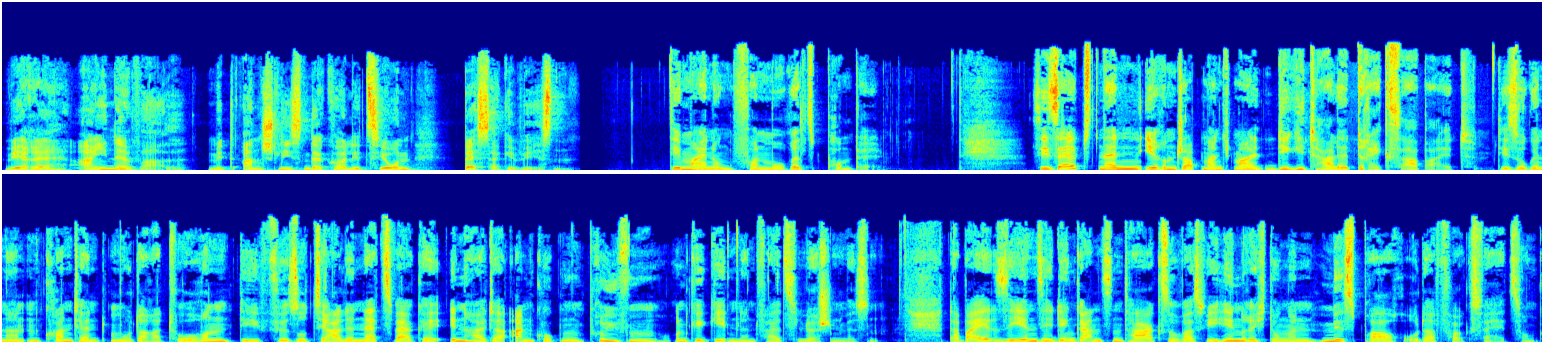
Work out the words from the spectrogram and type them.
wäre eine Wahl mit anschließender Koalition besser gewesen. Die Meinung von Moritz Pompel. Sie selbst nennen ihren Job manchmal digitale Drecksarbeit. Die sogenannten Content-Moderatoren, die für soziale Netzwerke Inhalte angucken, prüfen und gegebenenfalls löschen müssen. Dabei sehen sie den ganzen Tag sowas wie Hinrichtungen, Missbrauch oder Volksverhetzung,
